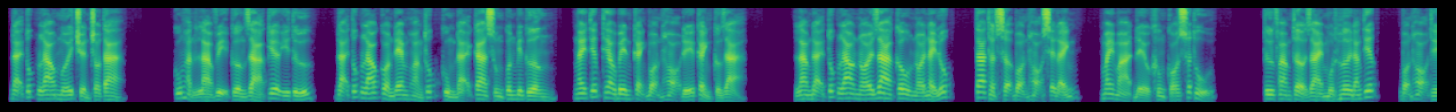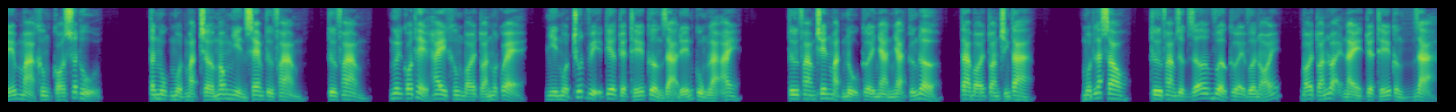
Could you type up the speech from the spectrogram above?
đại túc lão mới chuyển cho ta. Cũng hẳn là vị cường giả kia ý tứ, đại túc lão còn đem hoàng thúc cùng đại ca súng quân biên cương, ngay tiếp theo bên cạnh bọn họ đế cảnh cường giả làm đại túc lao nói ra câu nói này lúc, ta thật sợ bọn họ sẽ đánh, may mà đều không có xuất thủ. Từ phàm thở dài một hơi đáng tiếc, bọn họ thế mà không có xuất thủ. Tần mục một mặt chờ mong nhìn xem từ phàm từ phàm, ngươi có thể hay không bói toán một quẻ, nhìn một chút vị kia tuyệt thế cường giả đến cùng là ai? Từ phàm trên mặt nụ cười nhàn nhạt cứng đờ, ta bói toán chính ta. Một lát sau, từ phàm rực rỡ vừa cười vừa nói, bói toán loại này tuyệt thế cường giả,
